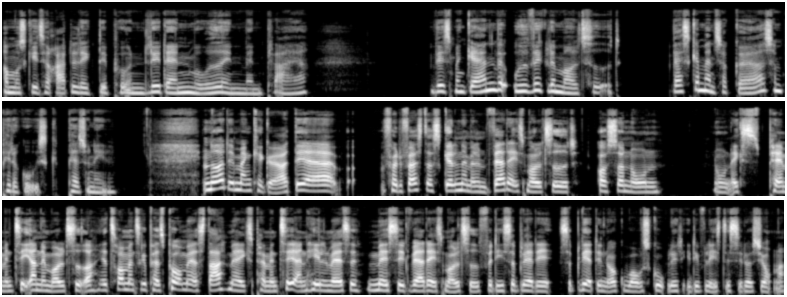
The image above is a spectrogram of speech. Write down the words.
og måske tilrettelægge det på en lidt anden måde, end man plejer. Hvis man gerne vil udvikle måltidet, hvad skal man så gøre som pædagogisk personale? Noget af det, man kan gøre, det er for det første at skelne mellem hverdagsmåltidet og så nogle nogle eksperimenterende måltider. Jeg tror, man skal passe på med at starte med at eksperimentere en hel masse med sit hverdagsmåltid, fordi så bliver det, så bliver det nok uoverskueligt i de fleste situationer.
